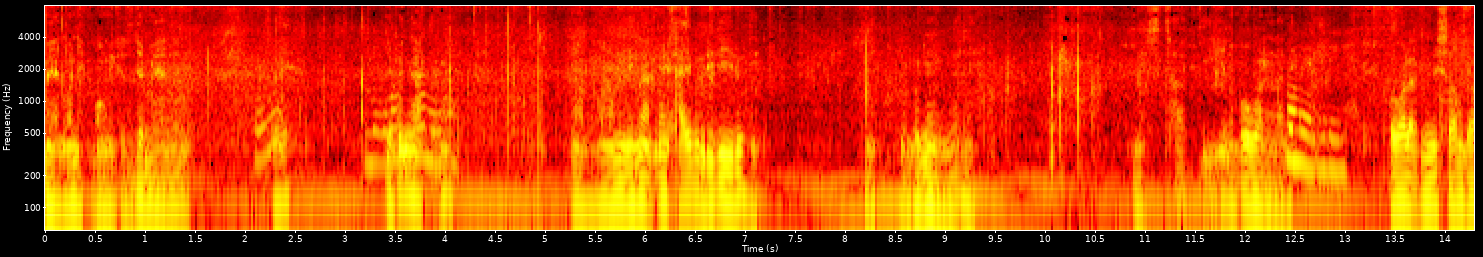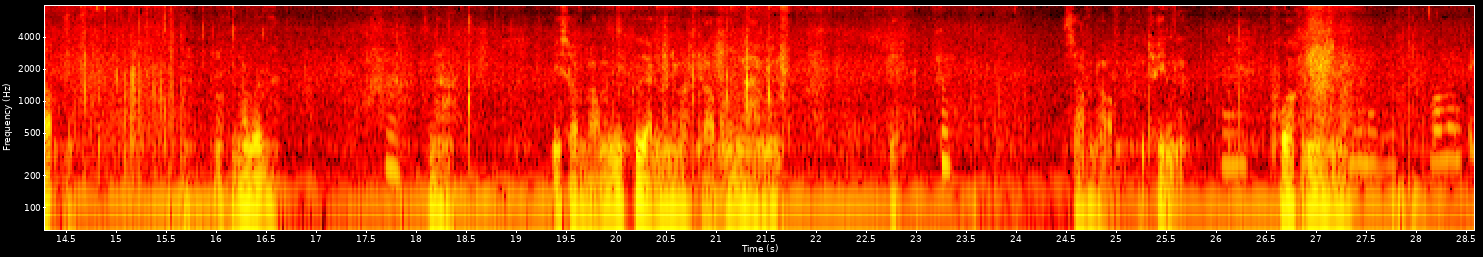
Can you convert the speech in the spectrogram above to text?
แมนวันนี้มองนี่ก็จะแมนนี่เฮ้ยอย่าไปงัดนะ งามงามมีงัดไม่ใครมันดีๆด้วยนี่นับหนึ่งแล้วนี่มิสทากีนับวันละโมนี่เมนต์ดีเพราะว่าอะไรมันมีสองดอกเอาขึ้นมาเบิ้งนะมีสองดอกมันมีเพื่อนมันว่าดอกมันงามมันนี่สองดอกทวินพัวกับเมียมันว่าโมเมนต์ดิ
